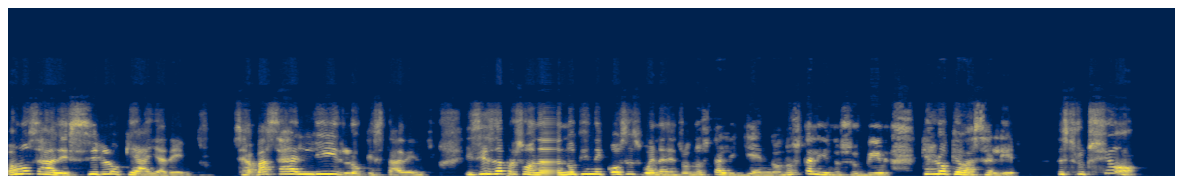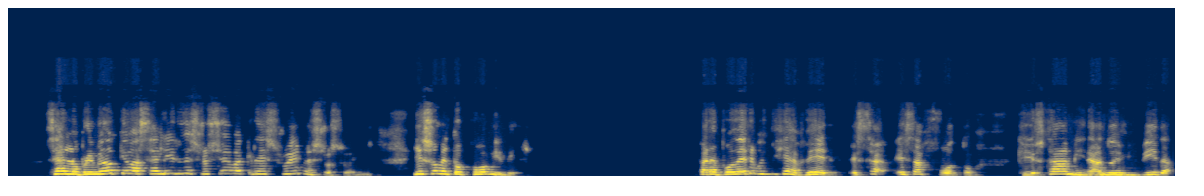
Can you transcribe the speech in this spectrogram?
vamos a decir lo que hay adentro. O sea, va a salir lo que está adentro. Y si esa persona no tiene cosas buenas dentro, no está leyendo, no está leyendo su Biblia, ¿qué es lo que va a salir? Destrucción. Sea, lo primero que va a salir destrucción, va a destruir nuestros sueños. Y eso me tocó vivir. Para poder un día ver esa, esa foto que yo estaba mirando en mi vida,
